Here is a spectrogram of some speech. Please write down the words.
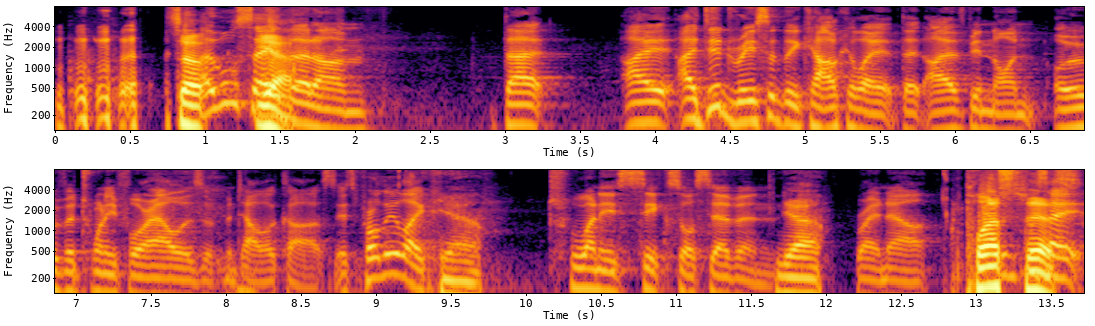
so I will say yeah. that um that I I did recently calculate that I've been on over 24 hours of Metallicast. It's probably like yeah, 26 or 7 yeah. right now. Plus this. say-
